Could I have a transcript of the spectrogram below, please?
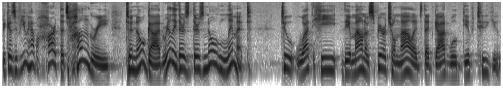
Because if you have a heart that's hungry to know God, really there's, there's no limit to what he the amount of spiritual knowledge that God will give to you.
